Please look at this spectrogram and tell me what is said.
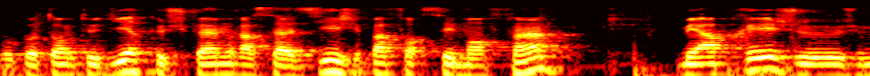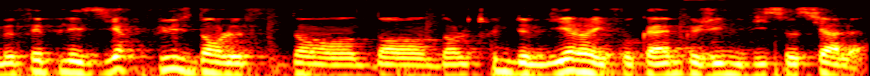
Donc, autant te dire que je suis quand même rassasié, j'ai pas forcément faim. Mais après, je, me fais plaisir plus dans le, dans, dans, dans, le truc de me dire, il faut quand même que j'ai une vie sociale.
